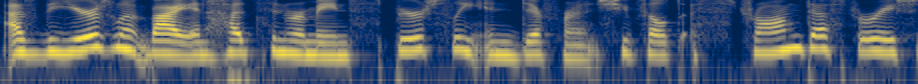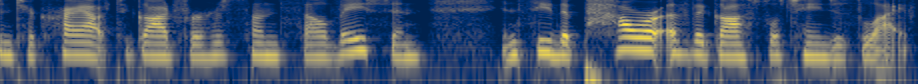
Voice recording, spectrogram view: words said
As the years went by and Hudson remained spiritually indifferent, she felt a strong desperation to cry out to God for her son's salvation and see the power of the gospel change his life.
